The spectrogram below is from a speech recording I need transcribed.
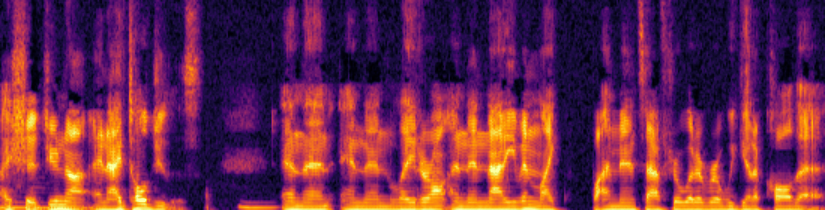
I shit you not, and I told you this. Mm. And then and then later on and then not even like five minutes after whatever, we get a call that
